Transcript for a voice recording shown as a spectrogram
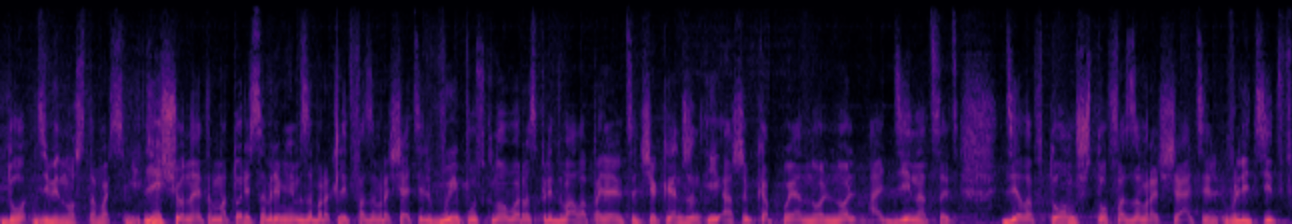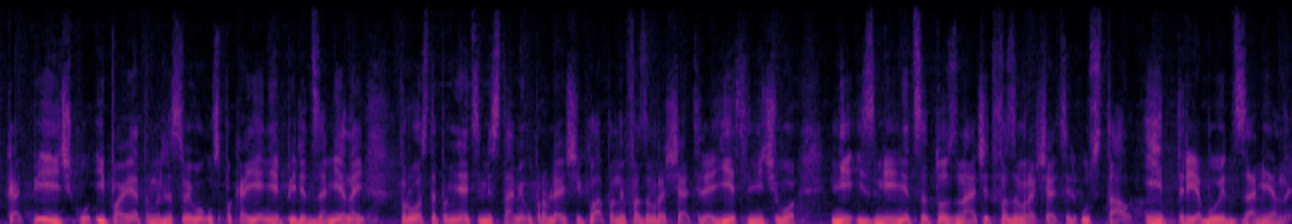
до 98. Еще на этом моторе со временем забарахлит фазовращатель выпускного распредвала. Появится чек-энджин и ошибка P0011. Дело в том, что фазовращатель влетит в копеечку, и поэтому для своего успокоения перед заменой просто поменяйте местами управляющие клапаны фазовращателя. Если ничего не изменится, то значит фазовращатель устал и требует замены.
